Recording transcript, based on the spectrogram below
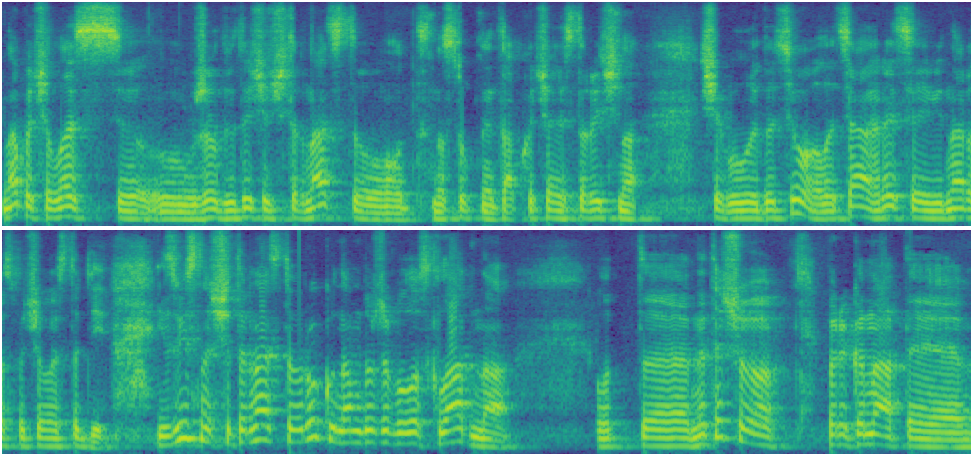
Вона почалась е, вже в 2014-му, от наступний етап, хоча історично ще було і до цього, але ця агресія і війна розпочалась тоді. І звісно, з 2014 року нам дуже було складно. От е, не те, що переконати е,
